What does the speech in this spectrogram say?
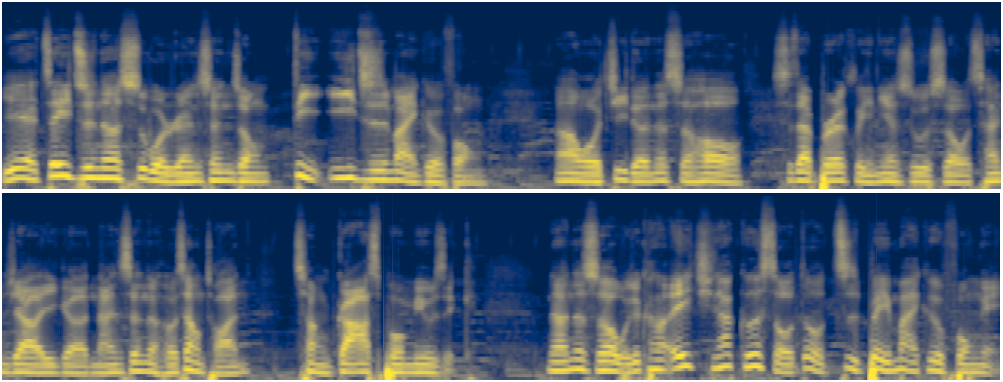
耶！这一支呢是我人生中第一支麦克风。那我记得那时候是在 Berkeley 念书的时候，我参加了一个男生的合唱团，唱 Gospel Music。那那时候我就看到，哎，其他歌手都有自备麦克风，哎。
